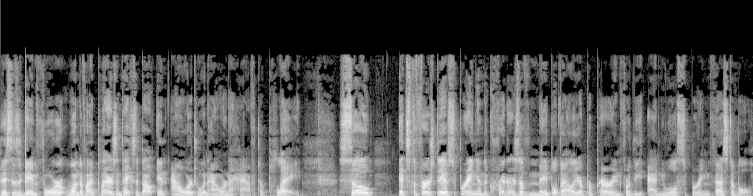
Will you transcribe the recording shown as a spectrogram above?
This is a game for one to five players and takes about an hour to an hour and a half to play. So, it's the first day of spring, and the critters of Maple Valley are preparing for the annual Spring Festival.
